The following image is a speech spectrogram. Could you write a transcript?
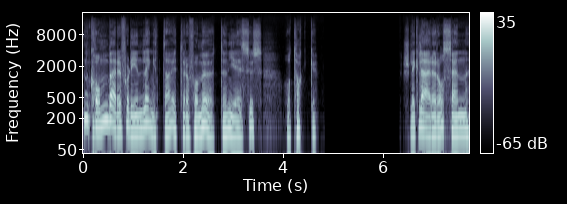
Hun kom bare fordi hun lengta etter å få møte en Jesus og takke. Slik lærer oss en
